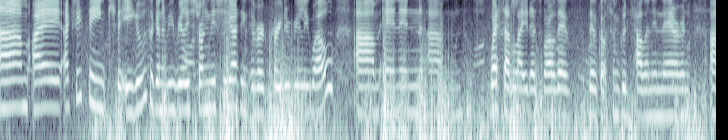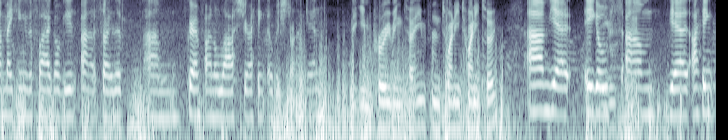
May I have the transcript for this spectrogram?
Um, I actually think the Eagles are going to be really strong this year. I think they've recruited really well, um, and then um, West Adelaide as well. They've they've got some good talent in there, and um, making the flag obvious. Uh, sorry, the um, grand final last year. I think they'll be strong again. Big improving team from 2022. Um, yeah, Eagles. Um, yeah, I think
